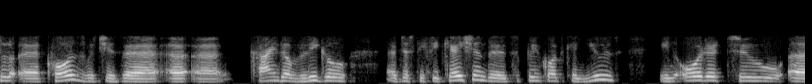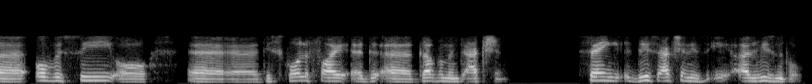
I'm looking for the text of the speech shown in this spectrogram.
uh, clause, which is a, a, a kind of legal uh, justification the Supreme Court can use in order to oversee or disqualify a, government action, saying this action is unreasonable.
